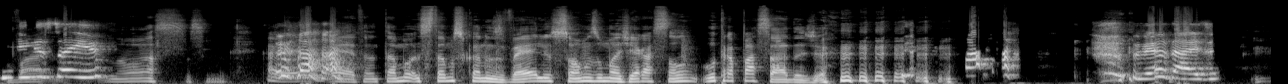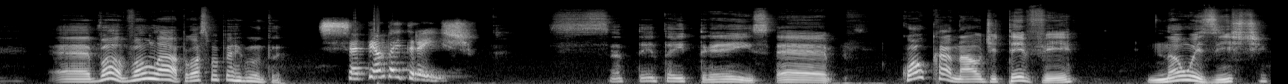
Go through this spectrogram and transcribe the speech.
Isso aí. Nossa senhora. Cara, é, é tamo, estamos ficando velhos, somos uma geração ultrapassada já. Verdade. É, vamos, vamos lá, próxima pergunta. 73. 73. É, qual canal de TV não existe,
